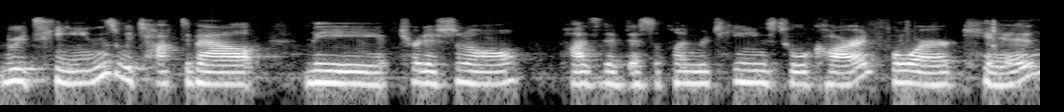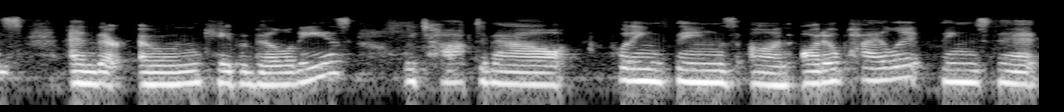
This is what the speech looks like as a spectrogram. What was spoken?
routines. We talked about the traditional positive discipline routines tool card for kids and their own capabilities. We talked about putting things on autopilot, things that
